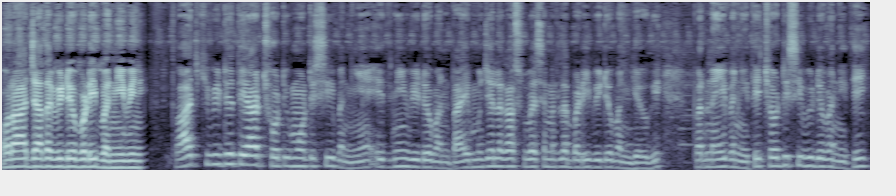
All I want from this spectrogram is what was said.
और आज ज़्यादा वीडियो बड़ी बनी भी नहीं। तो आज की वीडियो तो यार छोटी मोटी सी बनी है। इतनी वीडियो बन पाई। मुझे लगा सुबह से मतलब बड़ी वीडियो बन गई होगी, पर नहीं बनी थी। छोटी सी वीडियो बनी थी।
